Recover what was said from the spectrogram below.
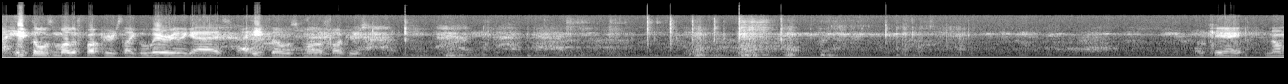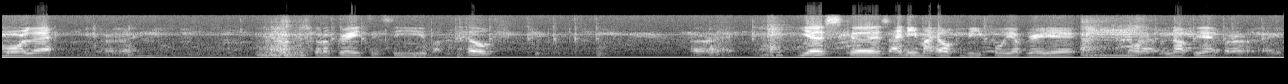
I hate those motherfuckers, like, literally, guys. I hate those motherfuckers. Okay, no more of that. Going to upgrades and see about the health. Alright. Yes, because I need my health to be fully upgraded. Don't have enough yet, but alright.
